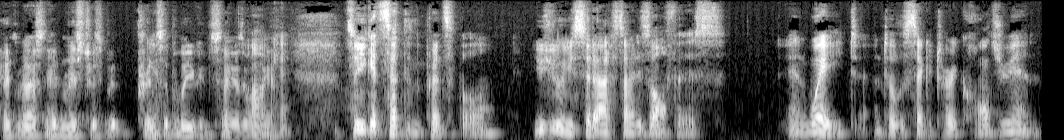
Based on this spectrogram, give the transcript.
Headmaster, headmistress, but principal, you could say as well. yeah. okay. So you get sent to the principal. Usually, you sit outside his office and wait until the secretary calls you in,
